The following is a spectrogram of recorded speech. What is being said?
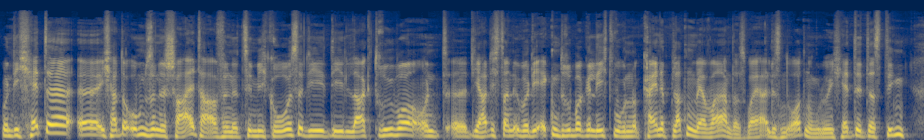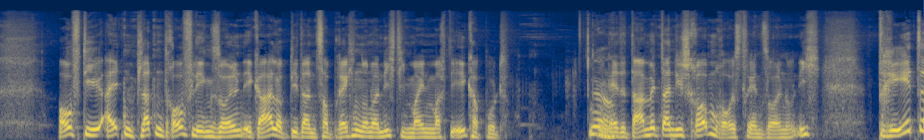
Und ich hätte, äh, ich hatte oben so eine Schaltafel, eine ziemlich große, die, die lag drüber und äh, die hatte ich dann über die Ecken drüber gelegt, wo noch keine Platten mehr waren. Das war ja alles in Ordnung. Nur ich hätte das Ding auf die alten Platten drauflegen sollen, egal ob die dann zerbrechen oder nicht. Ich meine, macht die eh kaputt. Und hätte damit dann die Schrauben rausdrehen sollen. Und ich drehte,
